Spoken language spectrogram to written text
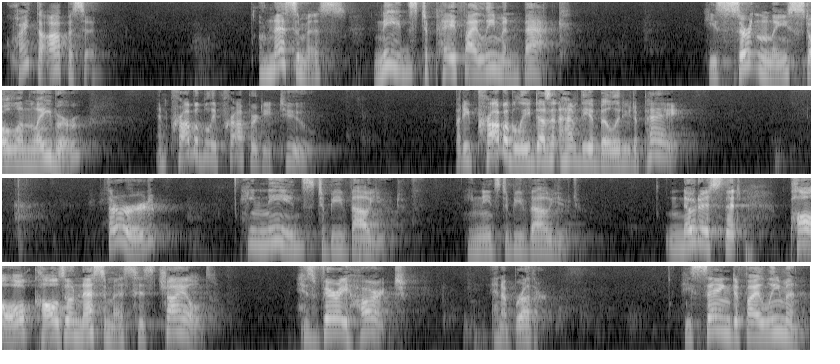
Quite the opposite. Onesimus needs to pay Philemon back. He's certainly stolen labor and probably property too. But he probably doesn't have the ability to pay. Third, he needs to be valued. He needs to be valued. Notice that Paul calls Onesimus his child, his very heart, and a brother. He's saying to Philemon,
